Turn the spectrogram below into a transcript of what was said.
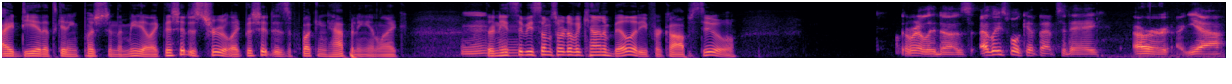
idea that's getting pushed in the media like this shit is true like this shit is fucking happening and like there needs to be some sort of accountability for cops too It really does. At least we'll get that today. Or yeah,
